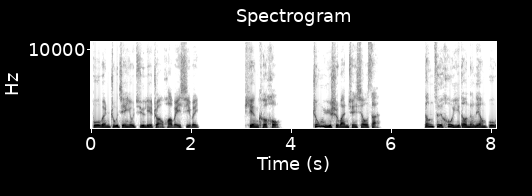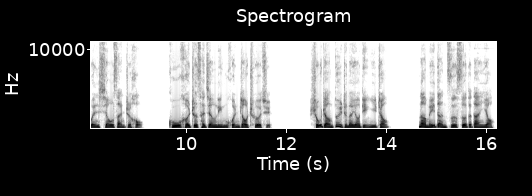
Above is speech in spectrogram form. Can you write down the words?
波纹逐渐由剧烈转化为细微，片刻后，终于是完全消散。当最后一道能量波纹消散之后，古河这才将灵魂罩撤去，手掌对着那药鼎一招，那枚淡紫色的丹药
